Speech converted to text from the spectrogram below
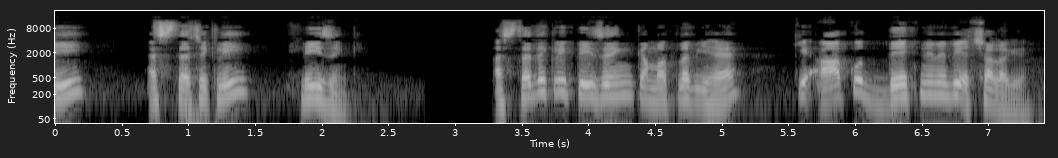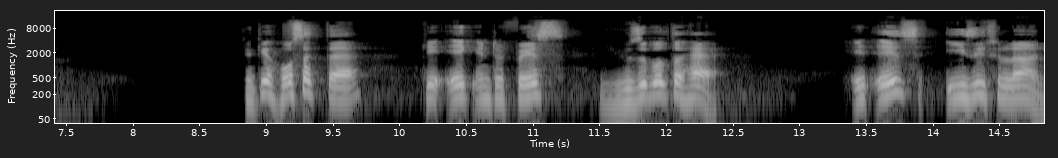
be aesthetically pleasing aesthetically pleasing کا مطلب یہ ہے کہ آپ کو دیکھنے میں بھی اچھا لگے کیونکہ ہو سکتا ہے کہ ایک انٹرفیس یوزبل تو ہے it is easy to learn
